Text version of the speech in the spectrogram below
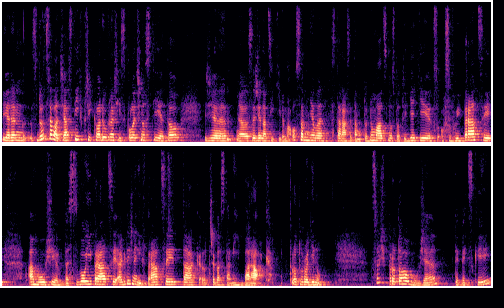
jeden z docela častých příkladů v naší společnosti je to, že eh, se žena cítí doma osaměle, stará se tam o tu domácnost, o ty děti, o svoji práci a muž je ve svojí práci a když není v práci, tak třeba staví barák pro tu rodinu. Což pro toho muže typicky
